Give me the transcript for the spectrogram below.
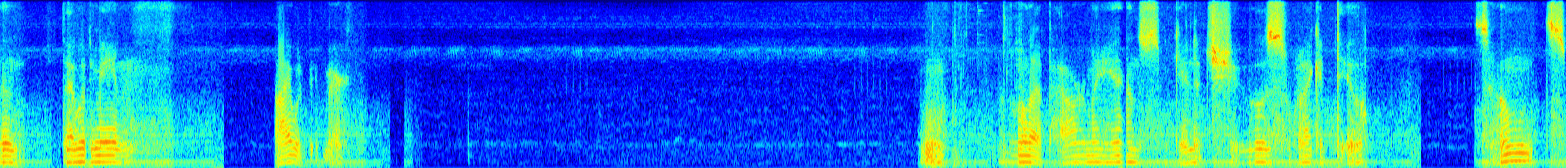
Then that would mean I would be mayor. Hmm. With all that power in my hands, getting to choose what I could do. Sounds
